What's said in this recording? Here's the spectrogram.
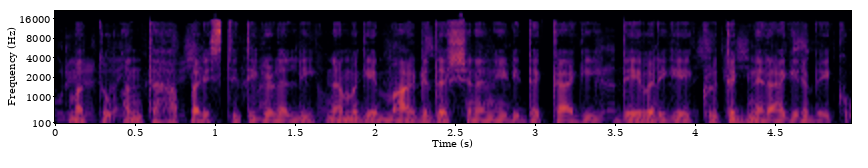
ಮತ್ತು ಅಂತಹ ಪರಿಸ್ಥಿತಿಗಳಲ್ಲಿ ನಮಗೆ ಮಾರ್ಗದರ್ಶನ ನೀಡಿದ್ದಕ್ಕಾಗಿ ದೇವರಿಗೆ ಕೃತಜ್ಞರಾಗಿರಬೇಕು.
